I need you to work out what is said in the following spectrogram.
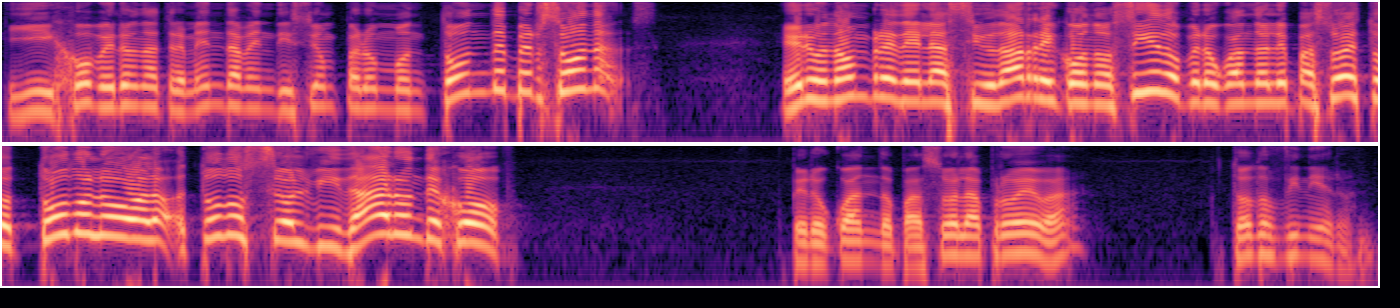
Y Job era una tremenda bendición para un montón de personas. Era un hombre de la ciudad reconocido, pero cuando le pasó esto, todos, se olvidaron de Job. Pero cuando pasó la prueba, todos vinieron.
